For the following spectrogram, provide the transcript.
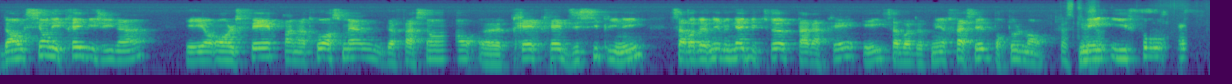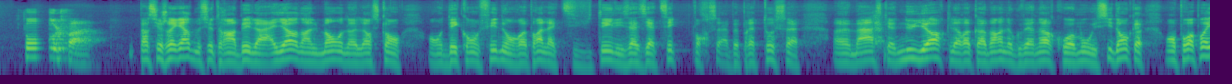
Donc, si on est très vigilant et on le fait pendant trois semaines de façon euh, très, très disciplinée, ça va devenir une habitude par après et ça va devenir facile pour tout le monde. Mais il faut, faut le faire. Parce que je regarde, M. Tremblay, ailleurs dans le monde, lorsqu'on on déconfine, on reprend l'activité, les Asiatiques portent à peu près tous euh, un masque. New York le recommande, le gouverneur Cuomo aussi. Donc, on ne pourra pas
